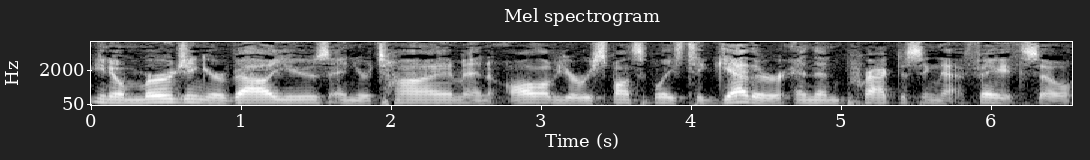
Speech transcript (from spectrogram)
you know, merging your values and your time and all of your responsibilities together and then practicing that faith. So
